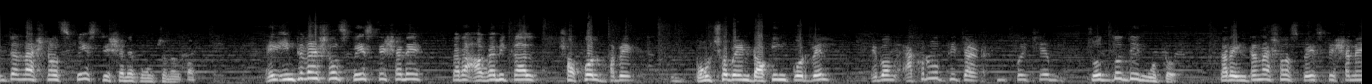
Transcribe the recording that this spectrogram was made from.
ইন্টারন্যাশনাল স্পেস স্টেশনে পৌঁছানোর কথা। এই ইন্টারন্যাশনাল স্পেস স্টেশনে তারা আগামীকাল সফলভাবে পৌঁছবেন ডকিং করবেন এবং এখনও অব্দি যা ঠিক হয়েছে, চোদ্দ দিন মতো তারা ইন্টারন্যাশনাল স্পেস স্টেশনে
